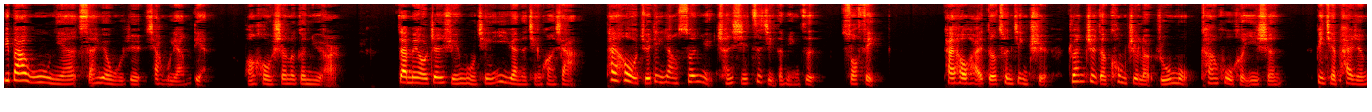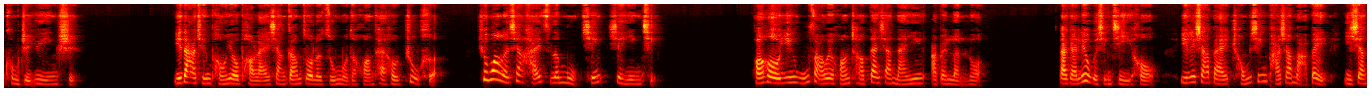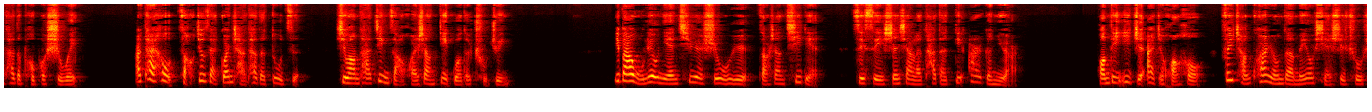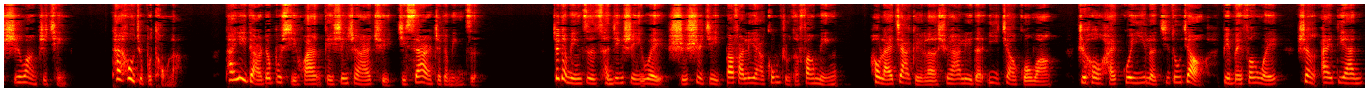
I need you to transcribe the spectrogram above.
一八五五年三月五日下午两点，皇后生了个女儿。在没有征询母亲意愿的情况下，太后决定让孙女承袭自己的名字 Sophie。太后还得寸进尺，专制地控制了乳母、看护和医生，并且派人控制育婴室。一大群朋友跑来向刚做了祖母的皇太后祝贺，却忘了向孩子的母亲献殷勤。皇后因无法为皇朝诞下男婴而被冷落。大概六个星期以后，伊丽莎白重新爬上马背，以向她的婆婆示威。而太后早就在观察她的肚子，希望她尽早怀上帝国的储君。一八五六年七月十五日早上七点，C.C. 生下了她的第二个女儿。皇帝一直爱着皇后，非常宽容的，没有显示出失望之情。太后就不同了。她一点都不喜欢给新生儿取吉塞尔这个名字。这个名字曾经是一位十世纪巴伐利亚公主的芳名，后来嫁给了匈牙利的异教国王，之后还皈依了基督教，并被封为圣埃蒂安。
